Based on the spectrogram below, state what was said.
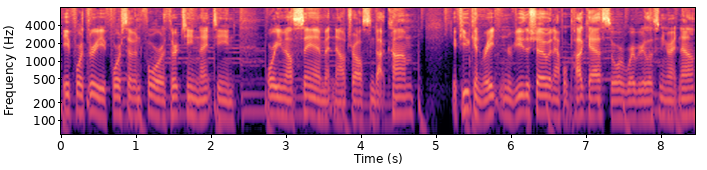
843 474 1319 or email sam at nowcharleston.com. If you can rate and review the show in Apple Podcasts or wherever you're listening right now,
